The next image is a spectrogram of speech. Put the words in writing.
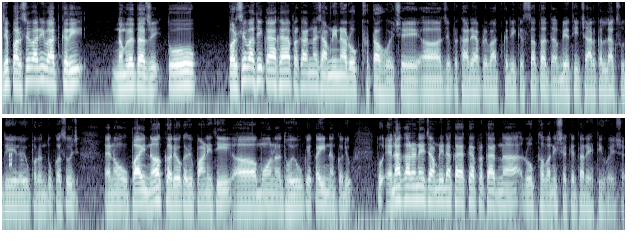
જે પરસેવાની વાત કરી નમ્રતાજી, તો પરસેવાથી કયા કયા પ્રકારના ચામડીના રોગ થતા હોય છે? જે પ્રકારે આપણે વાત કરી કે સતત બેથી ચાર કલાક સુધી રહ્યું, પરંતુ કશું જ એનો ઉપાય ન કર્યો, કશું પાણીથી મોં ન ધોયું કે કંઈ ન કર્યું, તો એના કારણે ચામડીના કયા કયા પ્રકારના રોગ થવાની શક્યતા રહેતી હોય છે?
